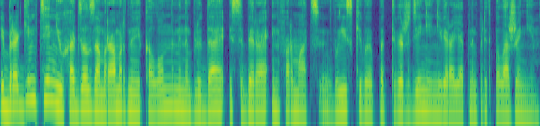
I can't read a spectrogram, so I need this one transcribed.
Ибрагим тенью ходил за мраморными колоннами, наблюдая и собирая информацию, выискивая подтверждение невероятным предположениям.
